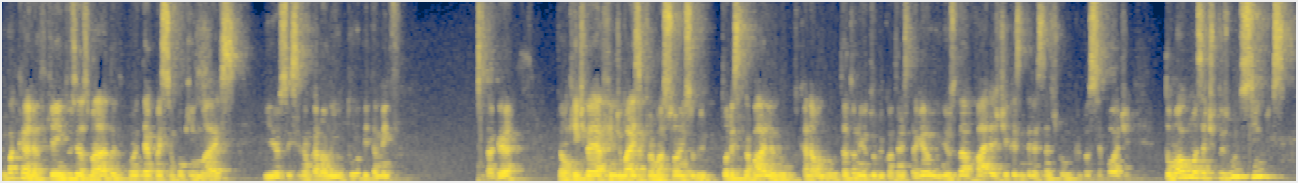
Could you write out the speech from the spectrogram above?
Bacana, fiquei entusiasmado, até conhecer um pouquinho mais, e eu sei que você tem um canal no YouTube, também no Instagram, então, quem tiver afim de mais informações sobre todo esse trabalho no canal, no, tanto no YouTube quanto no Instagram, o Nilson dá várias dicas interessantes de como que você pode tomar algumas atitudes muito simples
